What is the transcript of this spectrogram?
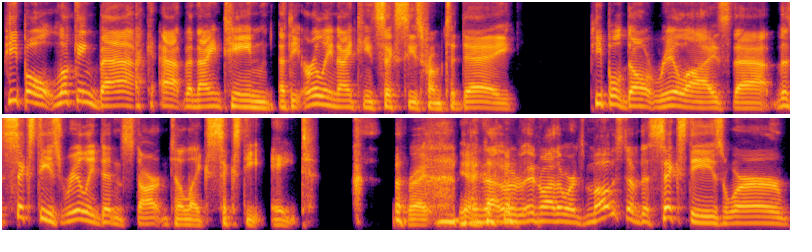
People looking back at the 19 at the early 1960s from today people don't realize that the 60s really didn't start until like 68. Right. Yeah. in, in, other words, most of the 60s were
